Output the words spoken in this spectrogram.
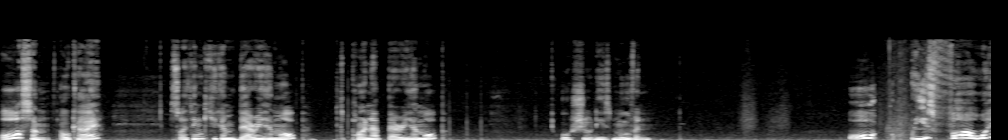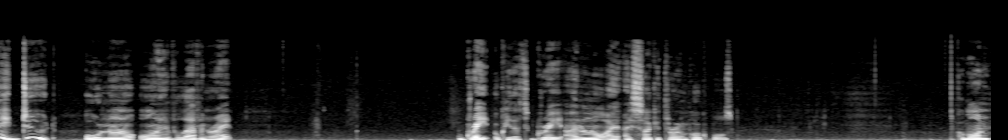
Awesome. Okay. So I think you can bury him up. Let's point up, bury him up. Oh shoot, he's moving. Oh, he's far away, dude. Oh no, no, only have 11, right? Great. Okay, that's great. I don't know. I, I suck at throwing Pokeballs. Come on.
